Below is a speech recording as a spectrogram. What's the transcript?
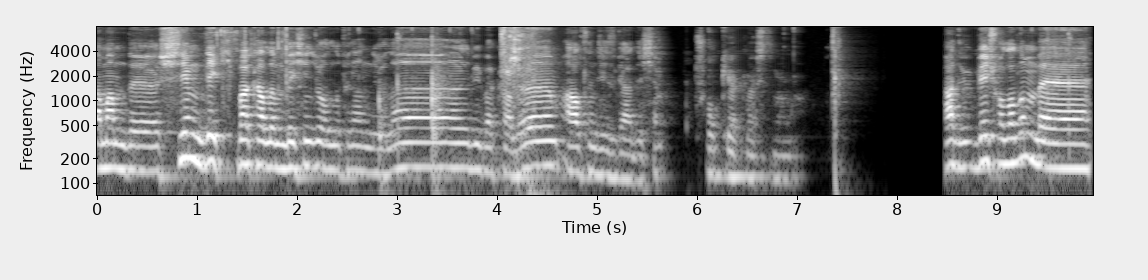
Tamamdır. Şimdik bakalım 5. oldu falan diyorlar. Bir bakalım. 6.'yız kardeşim. Çok yaklaştım ama. Hadi bir 5 olalım be.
